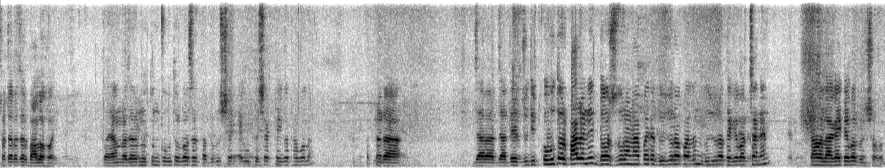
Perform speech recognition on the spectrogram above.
সচরাচর ভালো হয়। তো আমরা যারা নতুন কবুতর আছে তাদের উদ্দেশ্যে একটাই কথা বলা। আপনারা যারা যাদের যদি কবুতর পালেনি দশ জোড়া না পাইলে দুই জোড়া পালেন দুই জোড়া থেকে বাচ্চা নেন তাহলে আগাইতে পারবেন সহজ।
